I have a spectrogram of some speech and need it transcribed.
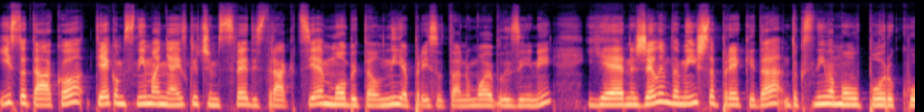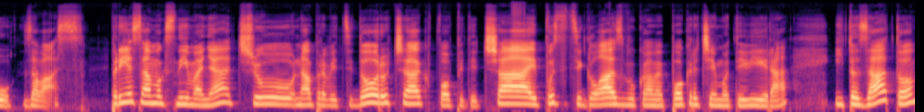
Isto tako, tijekom snimanja isključim sve distrakcije, mobitel nije prisutan u mojoj blizini, jer ne želim da mi išta prekida dok snimam ovu poruku za vas. Prije samog snimanja ću napraviti si doručak, popiti čaj, pustiti si glazbu koja me pokreće i motivira. I to zato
